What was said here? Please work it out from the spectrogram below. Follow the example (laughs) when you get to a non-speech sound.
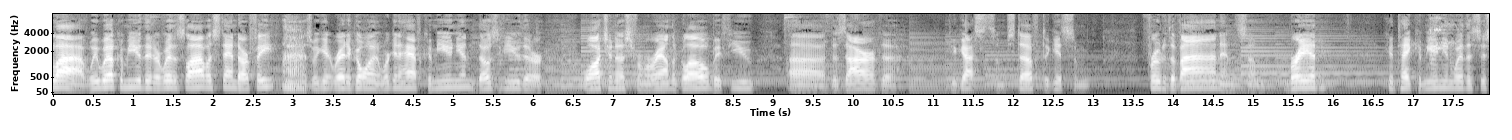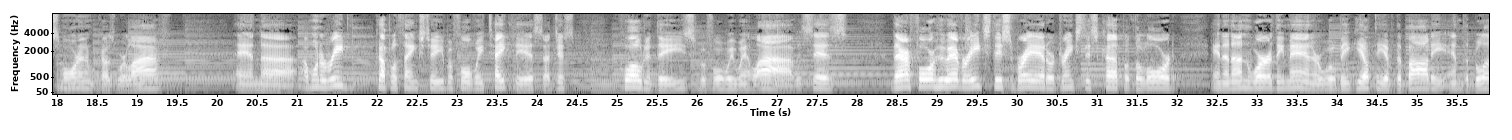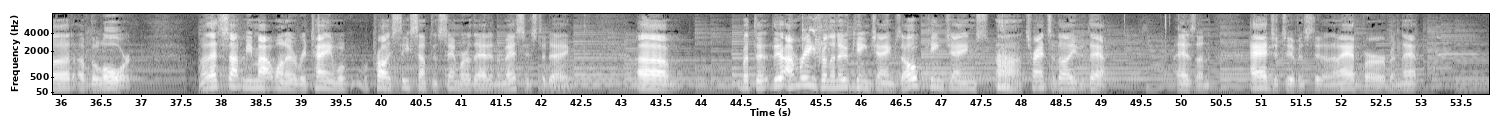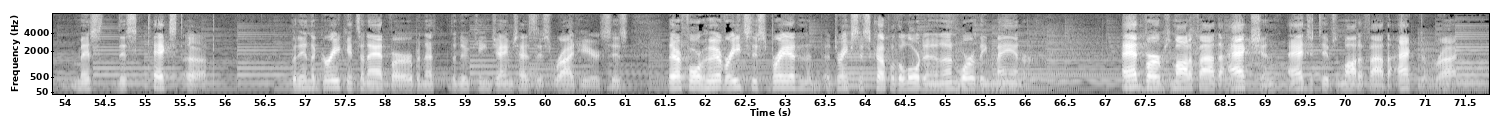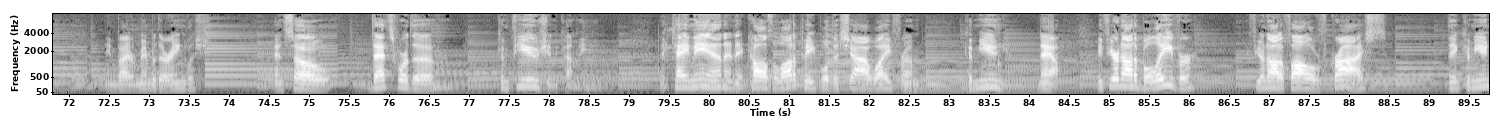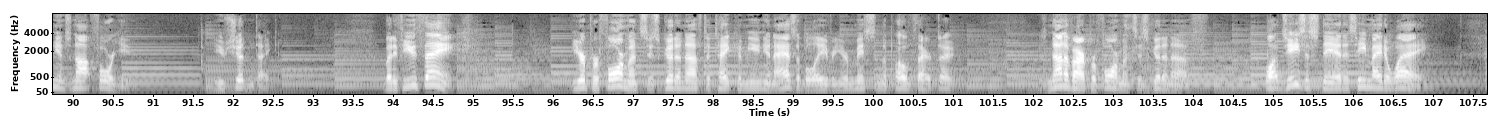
live. We welcome you that are with us live. Let's stand to our feet (clears throat) as we get ready to go on. We're going to have communion. Those of you that are watching us from around the globe, if you uh, desire to, if you got some stuff to get some fruit of the vine and some bread, you could take communion with us this morning because we're live. And uh, I want to read a couple of things to you before we take this. I just quoted these before we went live. It says, Therefore, whoever eats this bread or drinks this cup of the Lord in an unworthy manner will be guilty of the body and the blood of the Lord. Now, that's something you might want to retain. We'll, we'll probably see something similar to that in the message today. Um, but the, the, I'm reading from the New King James. The Old King James (clears throat) translated that as an adjective instead of an adverb, and that messed this text up. But in the Greek, it's an adverb, and that the New King James has this right here. It says, Therefore, whoever eats this bread and uh, drinks this cup of the Lord in an unworthy manner. Adverbs modify the action, adjectives modify the actor, right? Anybody remember their English? And so that's where the confusion come in. It came in and it caused a lot of people to shy away from communion. Now, if you're not a believer, if you're not a follower of Christ, then communion's not for you. You shouldn't take it. But if you think your performance is good enough to take communion as a believer, you're missing the boat there too. Because none of our performance is good enough. What Jesus did is he made a way.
